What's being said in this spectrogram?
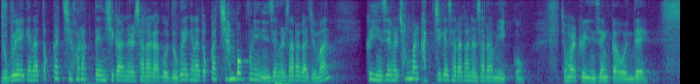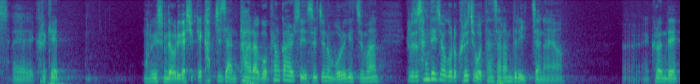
누구에게나 똑같이 허락된 시간을 살아가고 누구에게나 똑같이 한 번뿐인 인생을 살아가지만 그 인생을 정말 값지게 살아가는 사람이 있고 정말 그 인생 가운데 에, 그렇게 모르겠습니다. 우리가 쉽게 값지지 않다라고 평가할 수 있을지는 모르겠지만 그래도 상대적으로 그렇지 못한 사람들이 있잖아요. 에, 그런데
